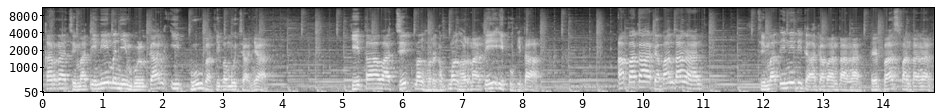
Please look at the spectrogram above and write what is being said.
karena jimat ini menyimbolkan ibu bagi pemujanya. Kita wajib menghormati ibu kita. Apakah ada pantangan? Jimat ini tidak ada pantangan, bebas pantangan.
